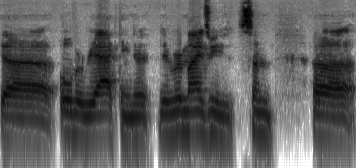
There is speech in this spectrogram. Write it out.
uh, overreacting, it, reminds me some uh,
